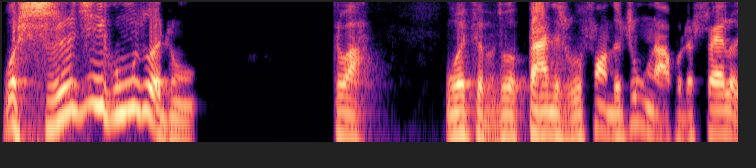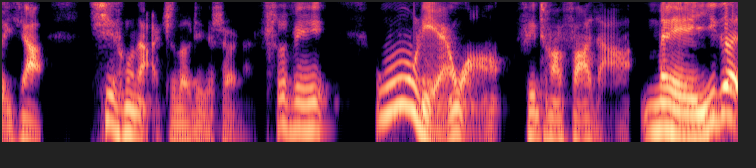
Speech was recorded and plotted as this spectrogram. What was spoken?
我实际工作中，对吧？我怎么做搬的时候放的重了或者摔了一下，系统哪知道这个事儿呢？除非物联网非常发达，每一个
